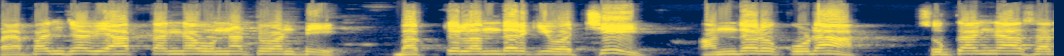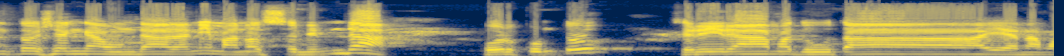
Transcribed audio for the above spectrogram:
ప్రపంచవ్యాప్తంగా ఉన్నటువంటి భక్తులందరికీ వచ్చి అందరూ కూడా సుఖంగా సంతోషంగా ఉండాలని మనస్సు నిండా కోరుకుంటూ శ్రీరామదూతాయ నమ.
